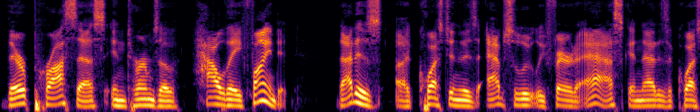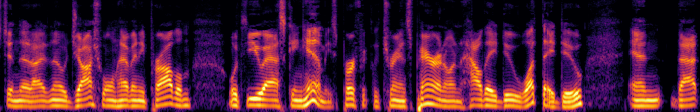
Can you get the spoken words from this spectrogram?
their process in terms of how they find it? That is a question that is absolutely fair to ask, and that is a question that I know Josh won't have any problem with you asking him. He's perfectly transparent on how they do what they do, and that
